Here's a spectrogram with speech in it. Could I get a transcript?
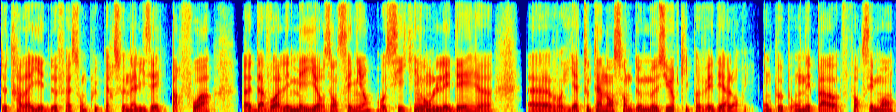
de travailler de façon plus personnalisée, parfois d'avoir les meilleurs enseignants aussi qui vont l'aider. Euh, euh, il y a tout un ensemble de mesures qui peuvent aider. Alors, on peut, on n'est pas forcément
